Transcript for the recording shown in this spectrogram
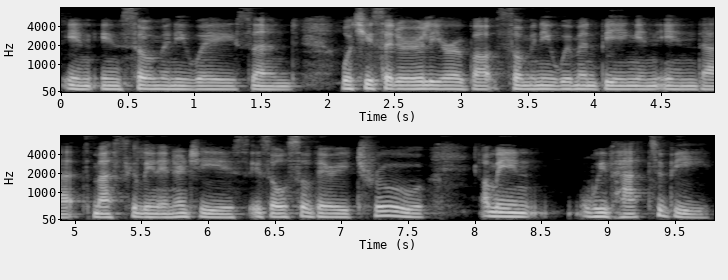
in, in so many ways. And what you said earlier about so many women being in, in that masculine energy is, is also very true. I mean, we've had to be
